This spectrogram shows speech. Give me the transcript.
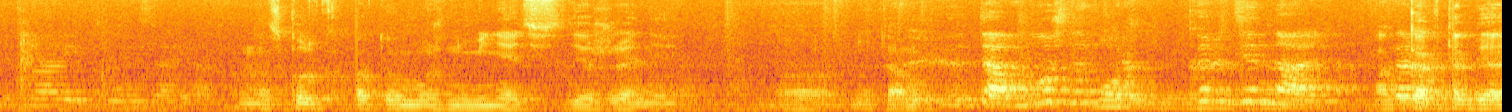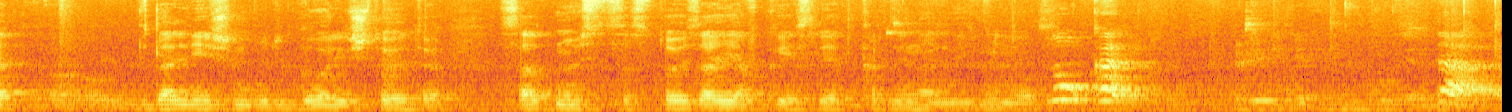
предварительная заявка. Насколько потом можно менять содержание? А, ну, там. Да, можно, можно кардинально. А как тогда в дальнейшем будут говорить, что это соотносится с той заявкой, если это кардинально изменилось? Ну, как, да,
